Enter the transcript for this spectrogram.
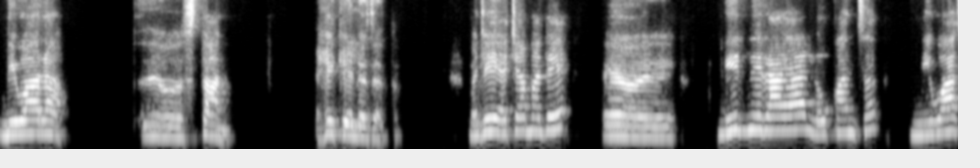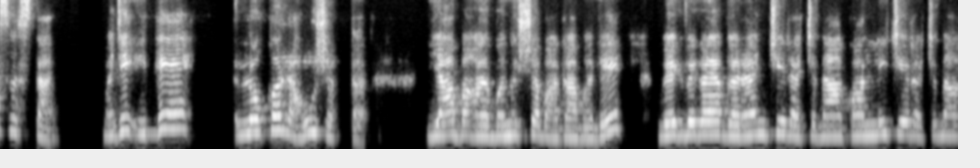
निवारा स्थान हे केलं जातं. म्हणजे याच्यामध्ये निरनिराळ्या लोकांचं निवासस्थान म्हणजे इथे लोक राहू शकतात. या बा- मनुष्य भागामध्ये वेगवेगळ्या घरांची रचना कॉलनीची रचना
